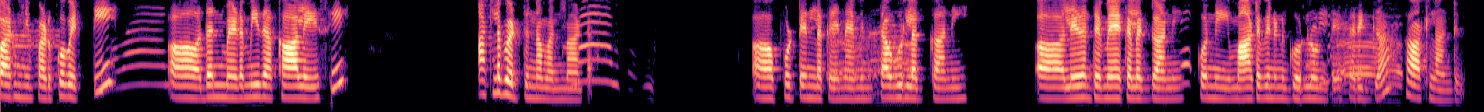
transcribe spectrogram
వాటిని పడుకోబెట్టి దాని మెడ మీద కాలేసి అట్లా పెడుతున్నాం అన్నమాట పొట్టెన్లకైనా ఐ మీన్ తగుర్లకు కానీ లేదంటే మేకలకు కానీ కొన్ని మాట వినని గొర్రెలు ఉంటాయి సరిగ్గా. సో అట్లాంటివి.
